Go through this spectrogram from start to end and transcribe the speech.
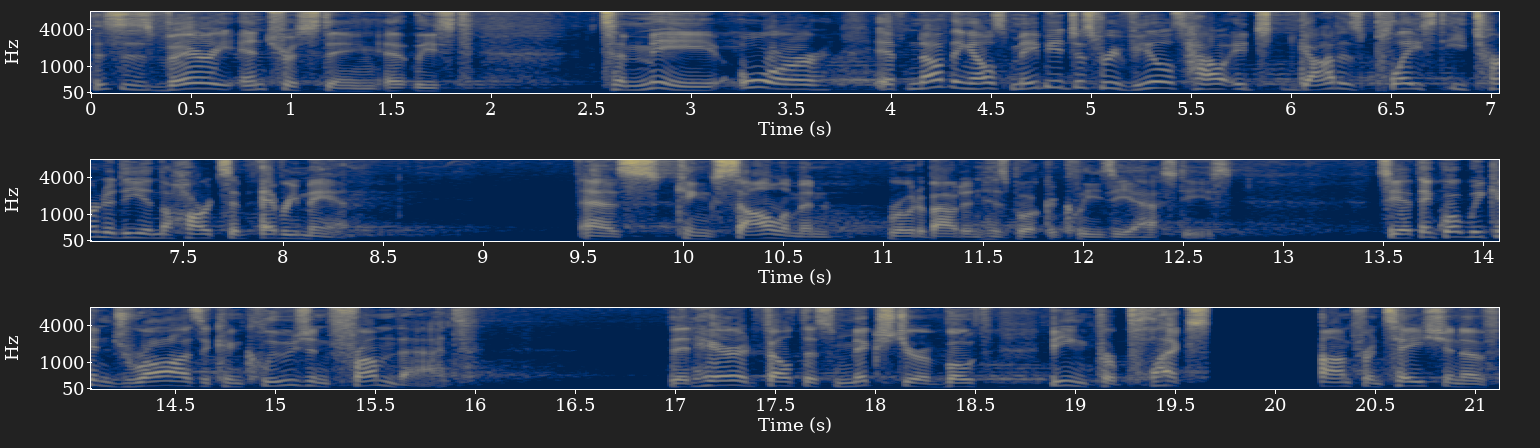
This is very interesting, at least to me, or if nothing else, maybe it just reveals how it, God has placed eternity in the hearts of every man, as King Solomon wrote about in his book Ecclesiastes. See, I think what we can draw as a conclusion from that, that Herod felt this mixture of both being perplexed, confrontation of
